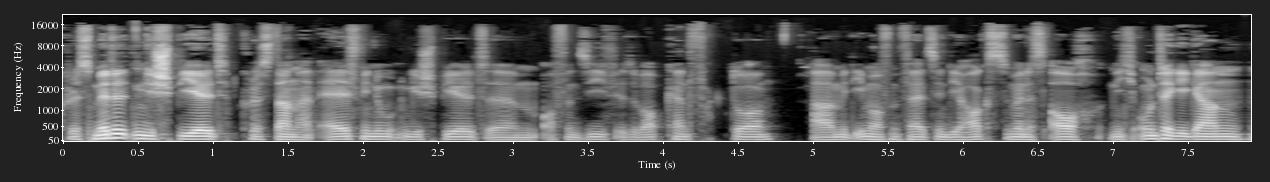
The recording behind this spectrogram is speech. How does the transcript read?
Chris Middleton gespielt. Chris Dunn hat 11 Minuten gespielt, ähm, offensiv ist überhaupt kein Faktor. Aber mit ihm auf dem Feld sind die Hawks zumindest auch nicht untergegangen.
